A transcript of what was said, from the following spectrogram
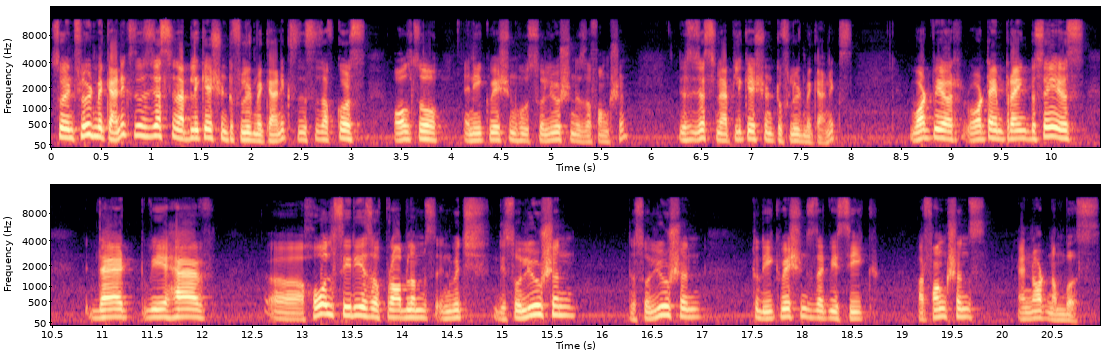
So, in fluid mechanics this is just an application to fluid mechanics this is of course also an equation whose solution is a function this is just an application to fluid mechanics. What we are what I am trying to say is that we have a whole series of problems in which the solution the solution to the equations that we seek are functions and not numbers.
